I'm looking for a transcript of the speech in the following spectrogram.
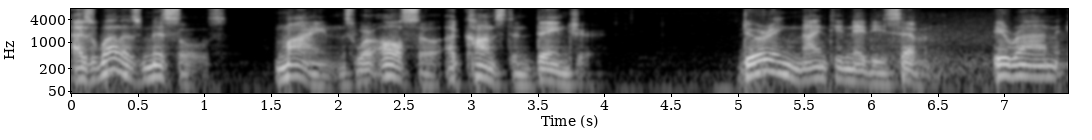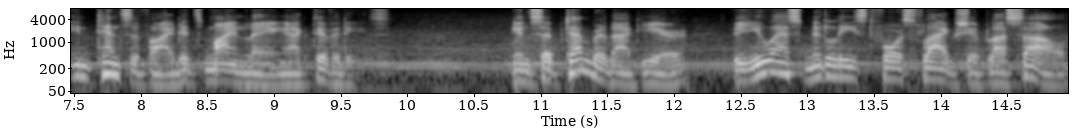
As well as missiles, mines were also a constant danger. During 1987, Iran intensified its mine-laying activities. In September that year, the U.S. Middle East Force flagship La Salle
